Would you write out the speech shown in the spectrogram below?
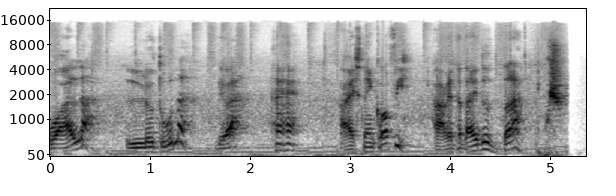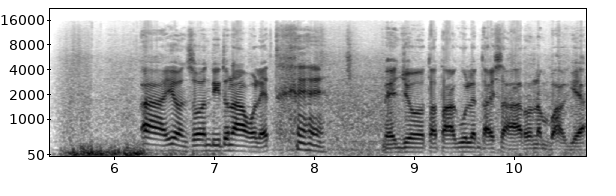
Wala. Luto na. Di ba? Ayos na yung coffee. Akit tayo dun. Tara. Ah, yun. So, andito na ako ulit. Medyo tatago lang tayo sa araw ng bahagya.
